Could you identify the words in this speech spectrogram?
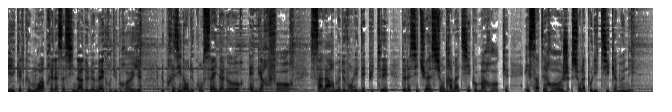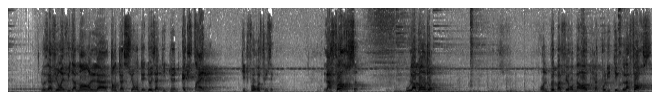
Quelques mois après l'assassinat de Lemaigre du Breuil, le président du Conseil d'alors, Edgar Faure, s'alarme devant les députés de la situation dramatique au Maroc et s'interroge sur la politique à mener. Nous avions évidemment la tentation des deux attitudes extrêmes qu'il faut refuser. La force ou l'abandon. On ne peut pas faire au Maroc la politique de la force.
